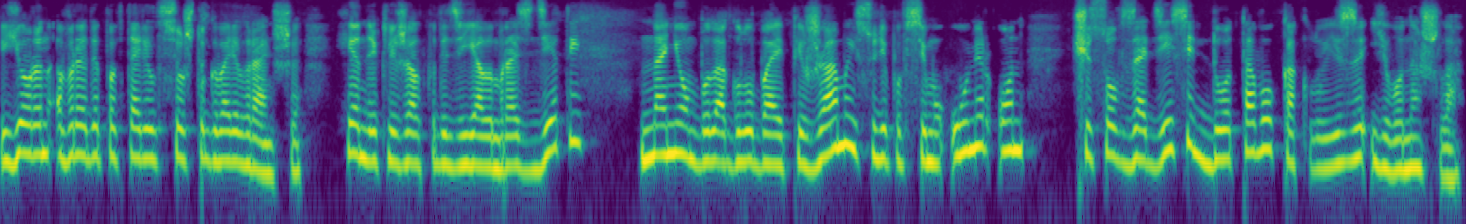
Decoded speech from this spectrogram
Йоран Вреде повторил все, что говорил раньше. Хенрик лежал под одеялом раздетый, на нем была голубая пижама, и, судя по всему, умер он часов за десять до того, как Луиза его нашла.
